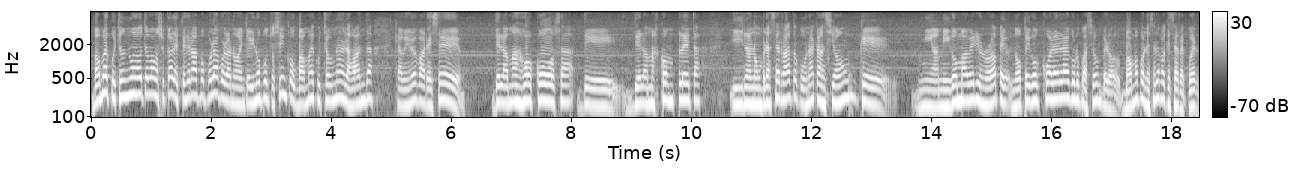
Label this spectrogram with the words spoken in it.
Vamos a escuchar un nuevo tema musical. Este es Grado Popular por la 91.5. Vamos a escuchar una de las bandas que a mí me parece de la más jocosa, de, de la más completa. Y la nombré hace rato con una canción que mi amigo Maverick no, la pegó, no pegó cuál es la agrupación, pero vamos a ponérsela para que se recuerde.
